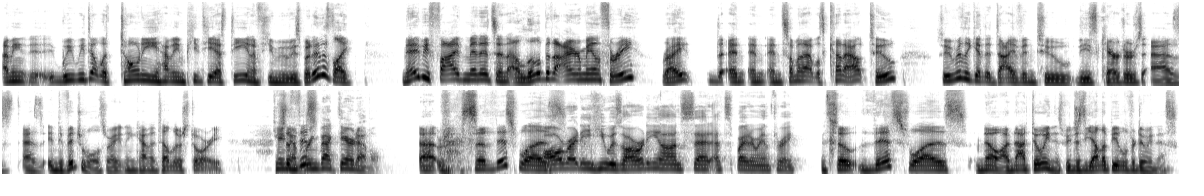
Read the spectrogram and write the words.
i mean eh, we we dealt with tony having ptsd in a few movies but it was like maybe five minutes and a little bit of iron man 3 right? And and and some of that was cut out too so you really get to dive into these characters as as individuals, right, and kind of tell their story. Okay, So now this- bring back Daredevil. Uh, so this was Already, he was already on set at Spider-Man Three. So this was no, I'm not doing this. We just yell at people for doing this.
